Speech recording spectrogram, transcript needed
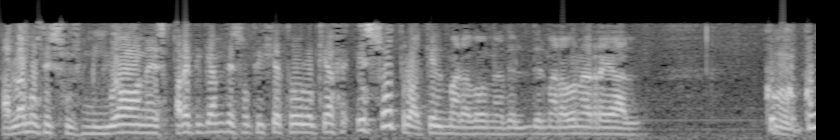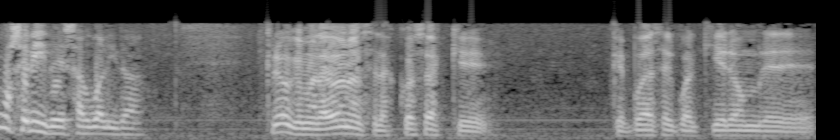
hablamos de sus millones, prácticamente es noticia todo lo que hace. Es otro aquel Maradona, del, del Maradona real. ¿Cómo, ¿Cómo? ¿Cómo se vive esa dualidad? Creo que Maradona hace las cosas que, que puede hacer cualquier hombre de,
